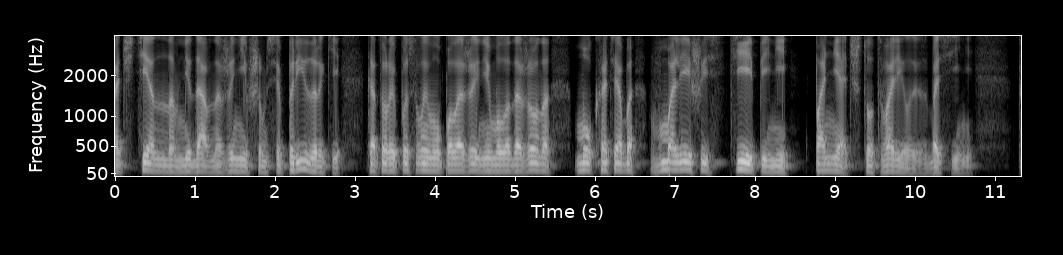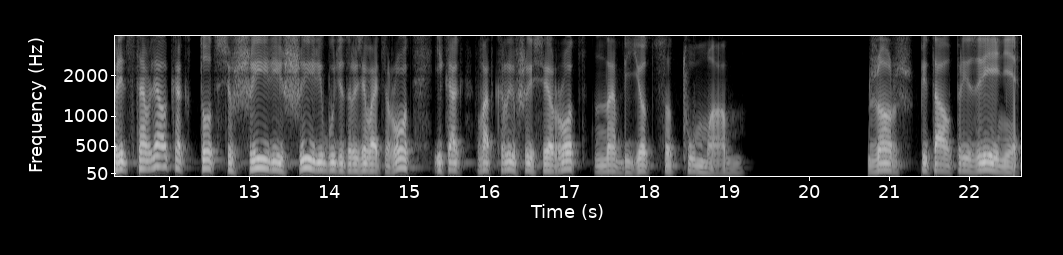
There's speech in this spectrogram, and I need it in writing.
почтенном, недавно женившемся призраке, который по своему положению молодожена мог хотя бы в малейшей степени понять, что творилось с Бассини. Представлял, как тот все шире и шире будет разевать рот, и как в открывшийся рот набьется туман. Джордж питал презрение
